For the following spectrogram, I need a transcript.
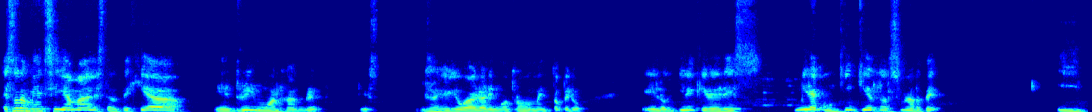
Eso también se llama la estrategia eh, Dream 100, que es una estrategia que voy a hablar en otro momento, pero eh, lo que tiene que ver es, mira con quién quieres relacionarte y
